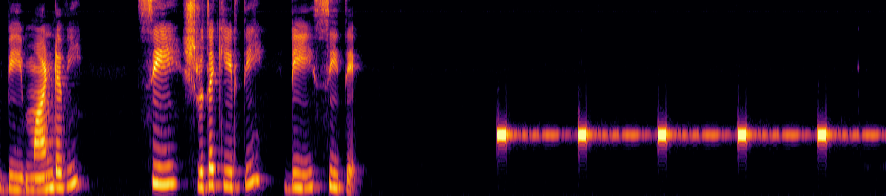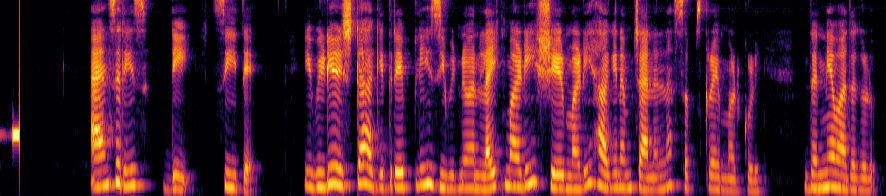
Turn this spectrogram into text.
B Mandavi, C Shrutakirti D Sita. Answer is D Sita. ಈ ವಿಡಿಯೋ ಇಷ್ಟ ಆಗಿದ್ದರೆ ಪ್ಲೀಸ್ ಈ ವಿಡಿಯೋನ ಲೈಕ್ ಮಾಡಿ, ಶೇರ್ ಮಾಡಿ, ಹಾಗೆ ನಮ್ಮ ಚಾನಲ್ನ ಸಬ್ಸ್ಕ್ರೈಬ್ ಮಾಡ್ಕೊಳ್ಳಿ. ಧನ್ಯವಾದಗಳು.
